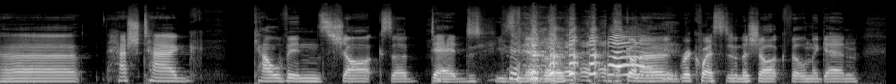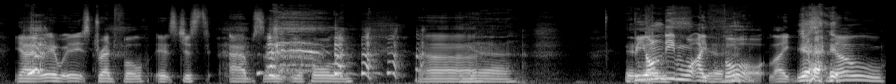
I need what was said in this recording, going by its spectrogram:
uh, hashtag Calvin's sharks are dead. He's never gonna request another shark film again. Yeah, it, it's dreadful. It's just absolutely appalling. Uh, yeah. It beyond was- even what I thought. Like, Yeah. just no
